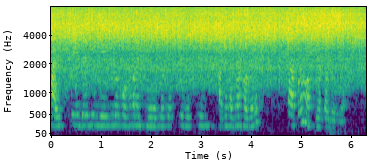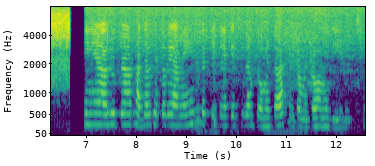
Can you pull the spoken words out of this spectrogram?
হাই স্পিডে দিয়ে এগুলো করব মানে ঝিঙেগুলোকে একটু বেশি ভাজা ভাজা হবে। তারপরে মশলাটা দেবো। ঝিঙে আলুটা ভাজার ভেতরে আমি কেটে রেখেছিলাম টমেটো, সেই টমেটো আমি দিয়ে দিচ্ছি।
